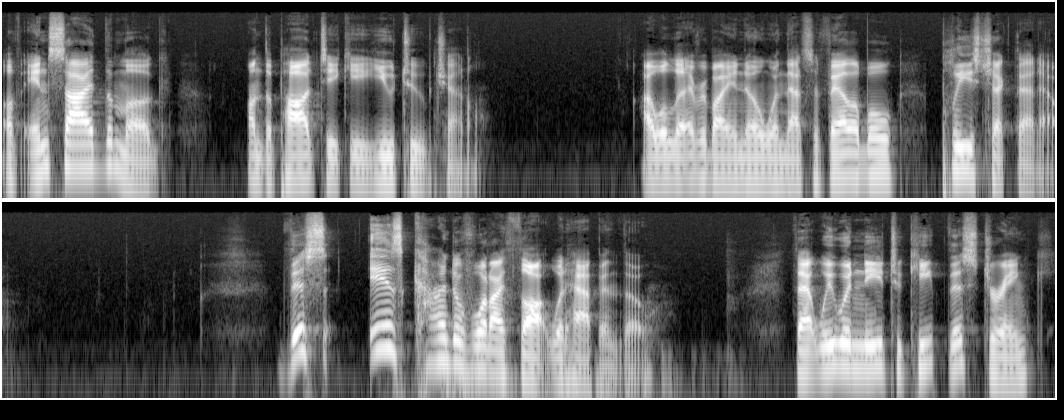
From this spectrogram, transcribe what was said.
of Inside the Mug on the Pod Tiki YouTube channel. I will let everybody know when that's available. Please check that out. This is kind of what I thought would happen, though that we would need to keep this drink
